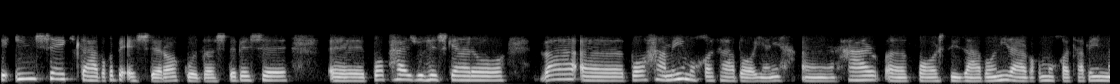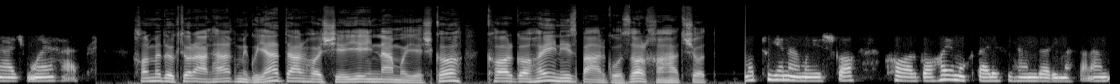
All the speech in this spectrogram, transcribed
به این شکل در واقع به اشتراک گذاشته بشه با پژوهشگرا و با همه مخاطبا. یعنی هر فارسی زبانی در واقع مخاطب این مجموعه هست. خانم دکتر الحق می‌گوید در حاشیه این نمایشگاه کارگاه های نیز برگزار خواهد شد. ما توی نمایشگاه کارگاه های مختلفی هم داریم. مثلا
